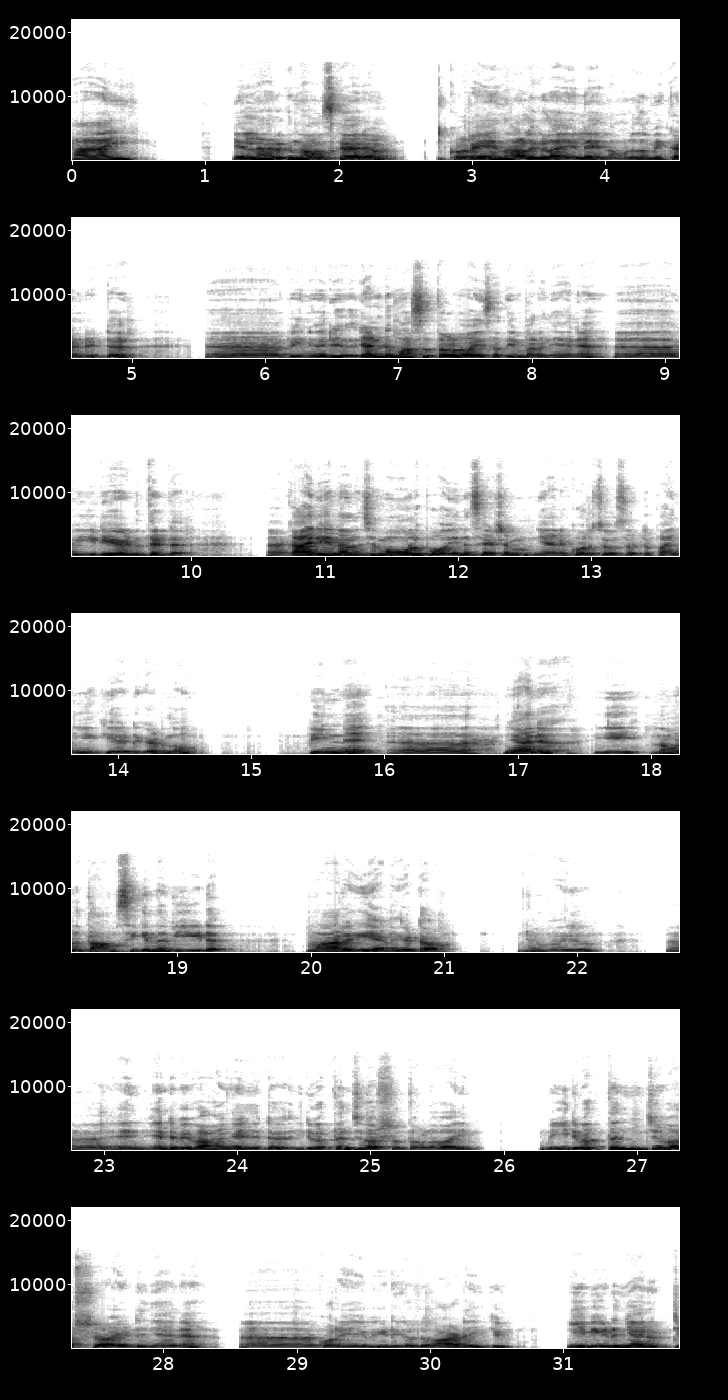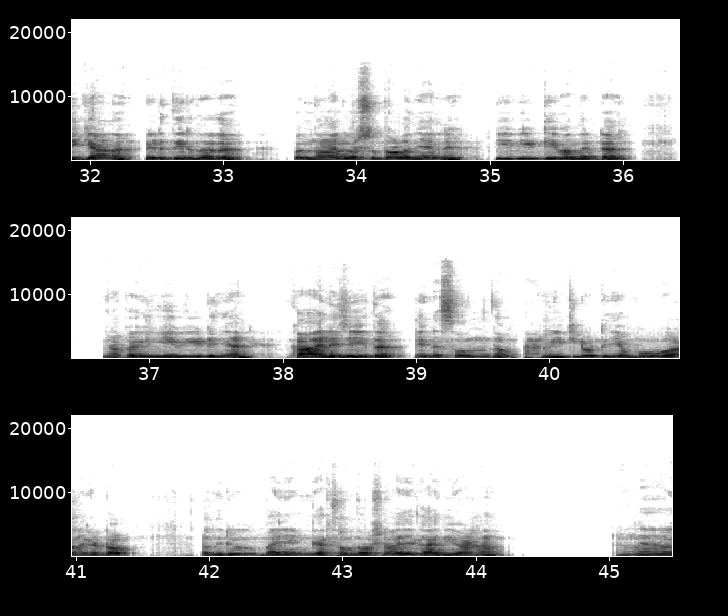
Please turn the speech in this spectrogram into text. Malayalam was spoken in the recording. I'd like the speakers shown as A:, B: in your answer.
A: ഹായ്. എല്ലാവർക്കും നമസ്കാരം. കുറേ നാളുകളായല്ലേ നമ്മൾ തമ്മിൽ കണ്ടിട്ട്. പിന്നെ ഒരു രണ്ട് മാസത്തോളമായി സത്യം പറഞ്ഞ് ഞാൻ വീഡിയോ എടുത്തിട്ട്. കാര്യം എന്താണെന്ന് വെച്ചാൽ മോൾ പോയതിന് ശേഷം ഞാൻ കുറച്ച് ദിവസമായിട്ട് പനിയൊക്കെ ആയിട്ട് കിടന്നു. പിന്നെ ഞാൻ ഈ നമ്മൾ താമസിക്കുന്ന വീട് മാറുകയാണ് കേട്ടോ. അപ്പോൾ ഒരു എന്റെ വിവാഹം കഴിഞ്ഞിട്ട് ഇരുപത്തഞ്ച് വർഷത്തോളമായി. അപ്പോൾ ഇരുപത്തഞ്ച് വർഷമായിട്ട് ഞാൻ കുറേ വീടുകളിൽ വാടകയ്ക്കും ഈ വീട് ഞാൻ ഒറ്റയ്ക്കാണ് എടുത്തിരുന്നത്. അപ്പം നാല് വർഷത്തോളം ഞാൻ ഈ വീട്ടിൽ വന്നിട്ട് അപ്പോൾ ഈ വീട് ഞാൻ കാൽ ചെയ്ത് എന്റെ സ്വന്തം വീട്ടിലോട്ട് ഞാൻ പോവുകയാണ് കേട്ടോ. അതൊരു ഭയങ്കര സന്തോഷമായ കാര്യമാണ്.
